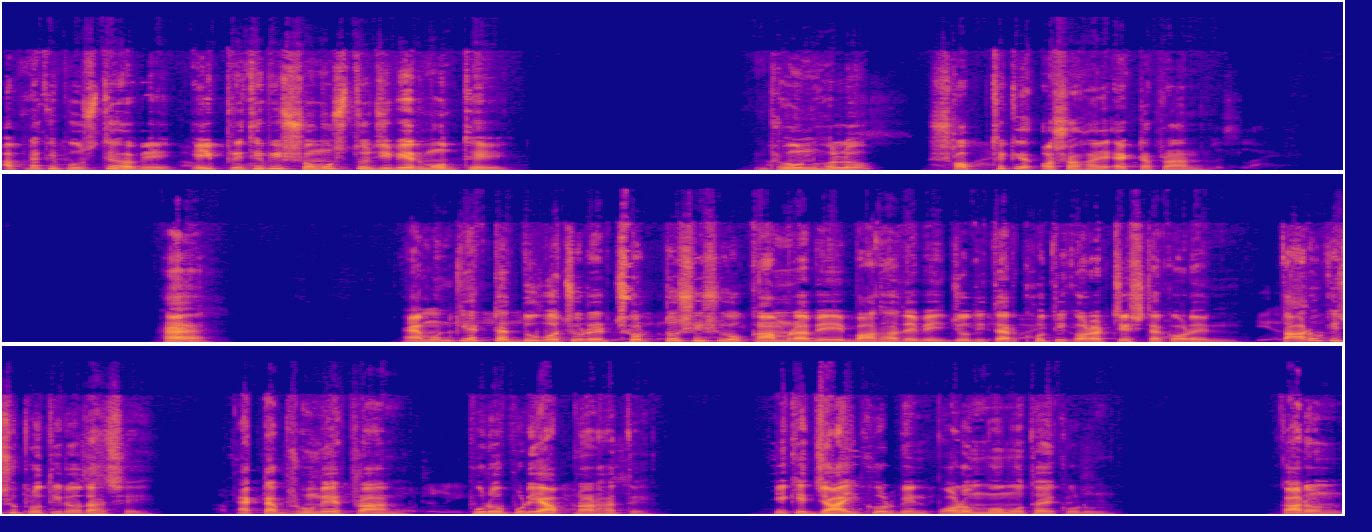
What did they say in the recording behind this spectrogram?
আপনাকে বুঝতে হবে, এই পৃথিবীর সমস্ত জীবের মধ্যে ভ্রূণ হল সব থেকে অসহায় একটা প্রাণ। হ্যাঁ এমনকি একটা দুবছরের ছোট্ট শিশুও কামড়াবে, বাধা দেবে যদি তার ক্ষতি করার চেষ্টা করেন। তারও কিছু প্রতিরোধ আছে। একটা ভ্রূণের প্রাণ পুরোপুরি আপনার হাতে। একে যাই করবেন, পরম মমতায় করুন। কারণ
